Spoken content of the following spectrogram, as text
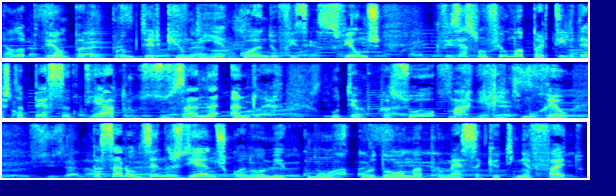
Ela pediu-me para lhe prometer que um dia, quando eu fizesse filmes, que fizesse um filme a partir desta peça de teatro, Susana Andler. O tempo passou, Marguerite morreu. Passaram dezenas de anos quando um amigo comum recordou-me a promessa que eu tinha feito.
